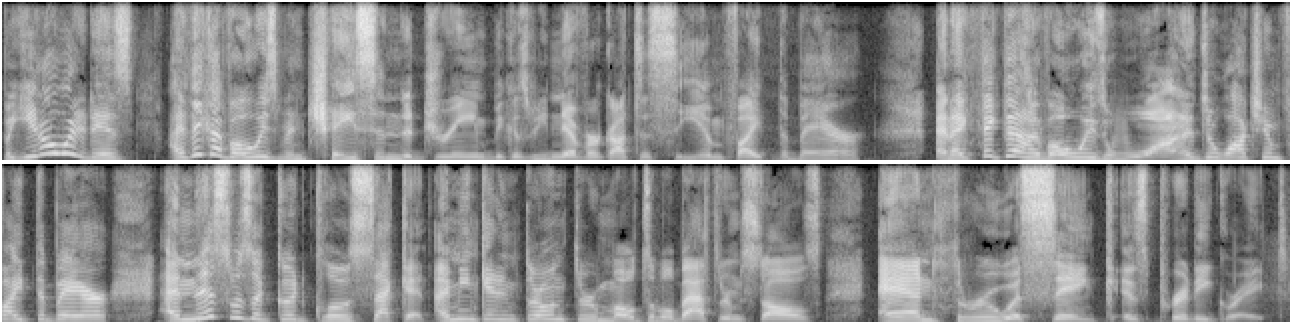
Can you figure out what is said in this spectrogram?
but you know what it is? I think I've always been chasing the dream because we never got to see him fight the bear. And I think that I've always wanted to watch him fight the bear, and this was a good close second. I mean, getting thrown through multiple bathroom stalls and through a sink is pretty great.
